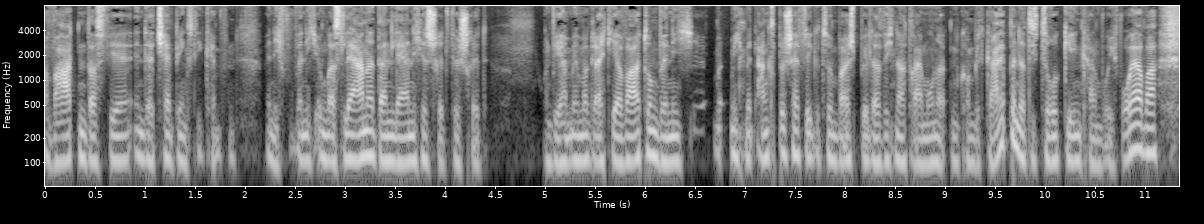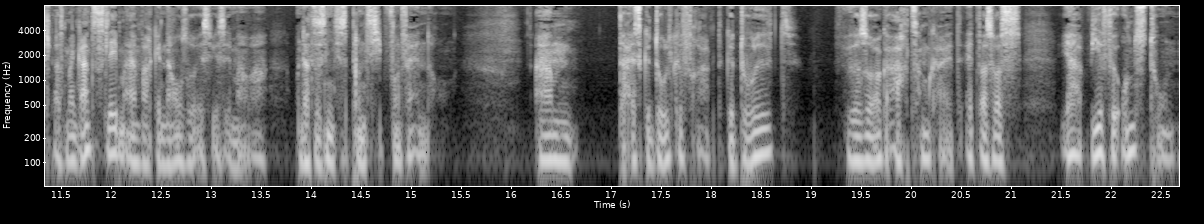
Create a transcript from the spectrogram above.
erwarten, dass wir in der Champions League kämpfen. Wenn ich, wenn ich irgendwas lerne, dann lerne ich es Schritt für Schritt. Und wir haben immer gleich die Erwartung, wenn ich mich mit Angst beschäftige, zum Beispiel, dass ich nach drei Monaten komplett geheilt bin, dass ich zurückgehen kann, wo ich vorher war, dass mein ganzes Leben einfach genauso ist, wie es immer war. Und das ist nicht das Prinzip von Veränderung. Ähm, da ist Geduld gefragt. Geduld, Fürsorge, Achtsamkeit. Etwas, was ja wir für uns tun.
